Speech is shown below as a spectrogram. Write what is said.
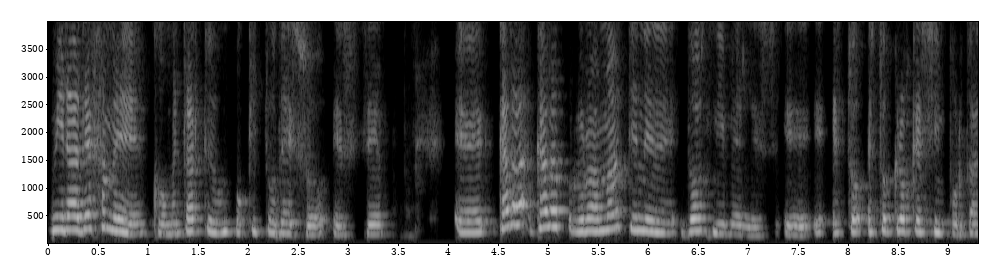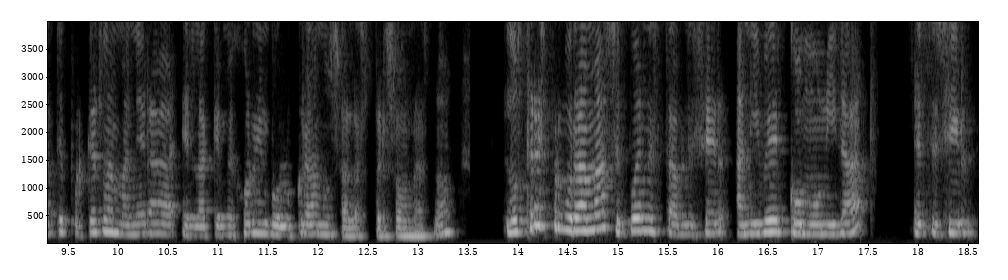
Mira, déjame comentarte un poquito de eso. Este, eh, cada, cada, programa tiene dos niveles. Eh, esto, esto creo que es importante porque es la manera en la que mejor involucramos a las personas, ¿no? Los tres programas se pueden establecer a nivel comunidad, es decir,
